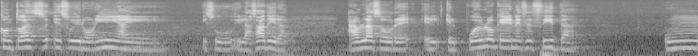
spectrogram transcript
con toda su, eh, su ironía y, y su, y la sátira habla sobre el, que el pueblo que necesita un,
